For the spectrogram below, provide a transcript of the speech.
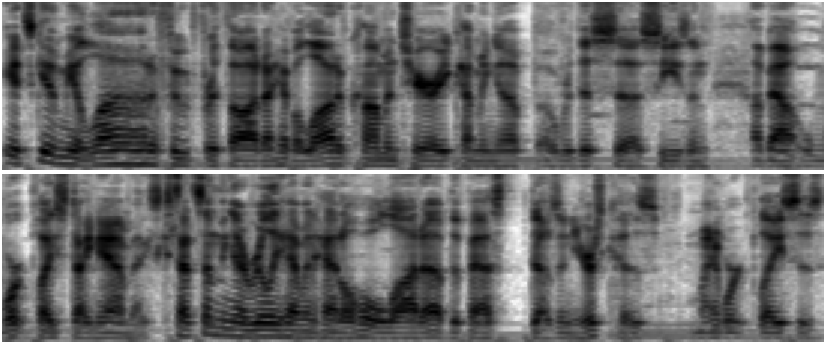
it's given me a lot of food for thought. I have a lot of commentary coming up over this uh, season about workplace dynamics because that's something I really haven't had a whole lot of the past dozen years because my workplace has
